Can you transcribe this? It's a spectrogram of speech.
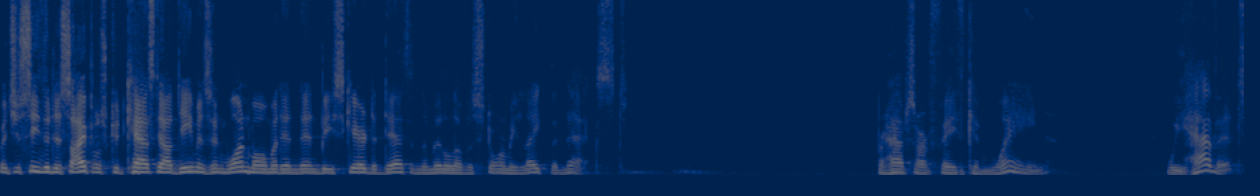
But you see, the disciples could cast out demons in one moment and then be scared to death in the middle of a stormy lake the next. Perhaps our faith can wane. We have it,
